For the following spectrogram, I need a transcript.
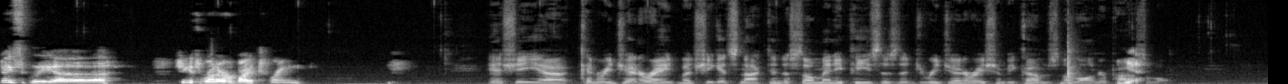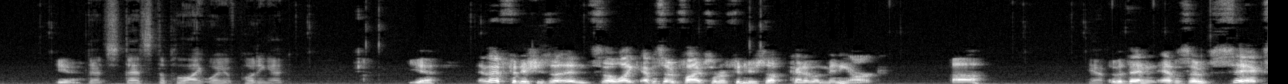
basically uh she gets run over by a train Yeah, she uh, can regenerate, but she gets knocked into so many pieces that regeneration becomes no longer possible. Yeah. know That's that's the polite way of putting it. Yeah, and that finishes, uh, and so like episode five sort of finishes up kind of a mini arc. Uh, Yep. But then episode six,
